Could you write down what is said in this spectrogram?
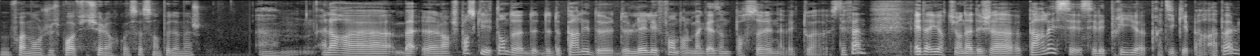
vraiment juste pour afficher l'heure. Ça, c'est un peu dommage. Euh, alors, euh, bah, euh, alors, je pense qu'il est temps de, parler de, l'éléphant dans le magasin de porcelaine avec toi, Stéphane. Et d'ailleurs, tu en as déjà parlé, c'est les prix pratiqués par Apple.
